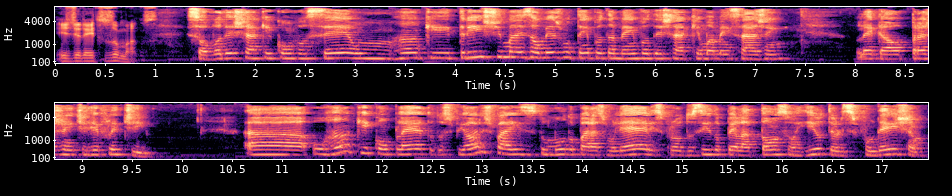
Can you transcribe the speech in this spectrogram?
e direitos humanos. Só vou deixar aqui com você um ranking triste, mas ao mesmo tempo eu também vou deixar aqui uma mensagem legal para a gente refletir. Uh, o ranking completo dos piores países do mundo para as mulheres, produzido pela Thomson Reuters Foundation,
